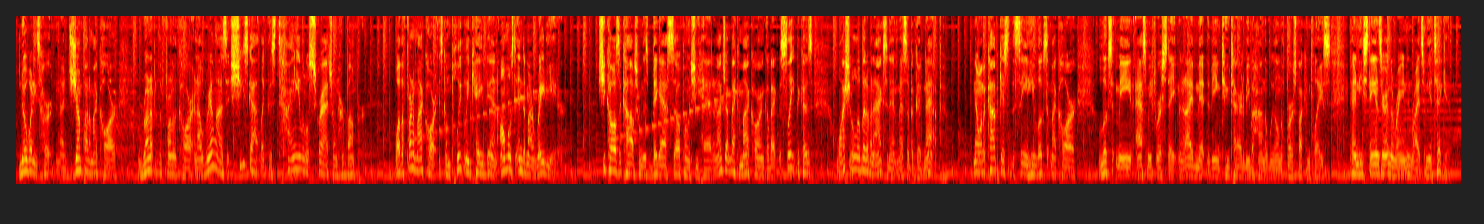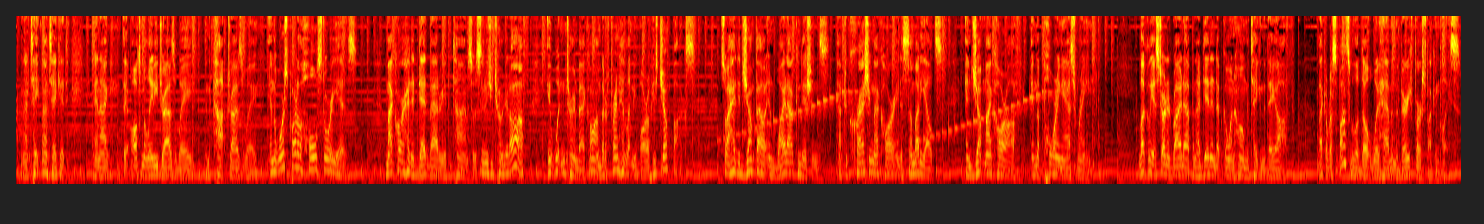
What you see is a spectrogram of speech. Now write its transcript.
Nobody's hurt, and I jump out of my car, run up to the front of the car, and I realize that she's got like this tiny little scratch on her bumper, while the front of my car is completely caved in, almost into my radiator. She calls the cops from this big ass cell phone she had, and I jump back in my car and go back to sleep because why should a little bit of an accident mess up a good nap? Now, when the cop gets to the scene, he looks at my car, looks at me, and asks me for a statement, and I admit to being too tired to be behind the wheel in the first fucking place. And he stands there in the rain and writes me a ticket. And I take my ticket, and I the Altima lady drives away, and the cop drives away. And the worst part of the whole story is, my car had a dead battery at the time, so as soon as you turned it off, it wouldn't turn back on. But a friend had let me borrow his jump box. So I had to jump out in whiteout conditions after crashing my car into somebody else and jump my car off in the pouring ass rain. Luckily, it started right up, and I did end up going home and taking the day off, like a responsible adult would have in the very first fucking place.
